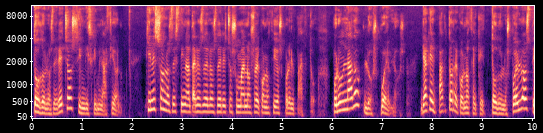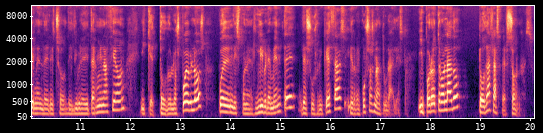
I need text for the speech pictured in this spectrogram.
todos los derechos sin discriminación. ¿Quiénes son los destinatarios de los derechos humanos reconocidos por el pacto? Por un lado, los pueblos ya que el pacto reconoce que todos los pueblos tienen derecho de libre determinación y que todos los pueblos pueden disponer libremente de sus riquezas y recursos naturales. Y por otro lado, todas las personas.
